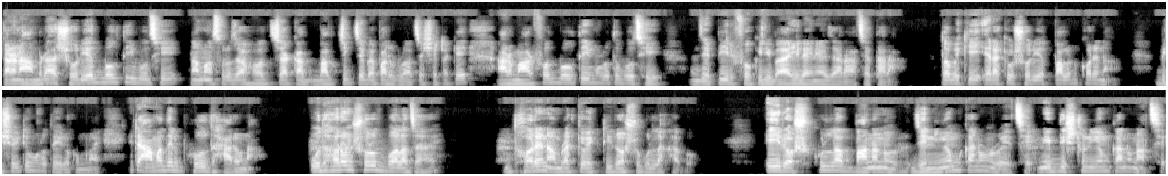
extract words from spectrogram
কারণ আমরা শরীয়ত বলতেই বুঝি, নামাজ, রোজা, হজ জাকাত বাহ্যিক যে ব্যাপারগুলো আছে সেটাকে, আর মারফত বলতেই মূলত বুঝি যে পীর, ফকিরি বা এই লাইনে যারা আছে তারা। তবে কি এরা কেউ শরীয়ত পালন করে না? বিষয়টি মূলত এরকম নয়। এটা আমাদের ভুল ধারণা। উদাহরণস্বরূপ বলা যায়, ধরেন আমরা কেউ একটি রসগোল্লা খাব। এই রসগোল্লা বানানোর যে নিয়ম কানুন রয়েছে, নির্দিষ্ট নিয়ম কানুন আছে,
